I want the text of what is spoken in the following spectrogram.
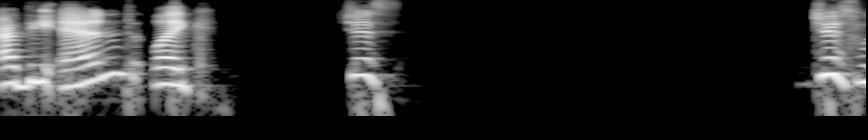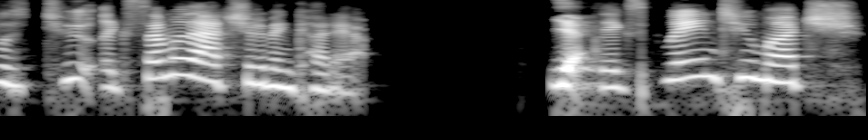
at the end, like just just was too like some of that should have been cut out. yeah. They explained too much.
